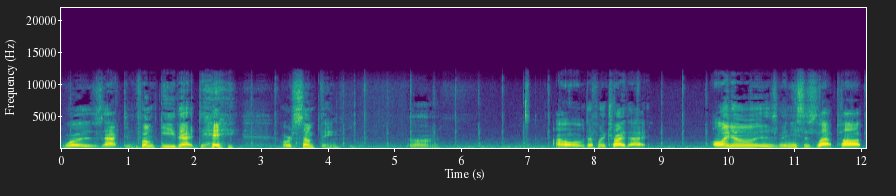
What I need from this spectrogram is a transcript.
was acting funky that day, or something. Um, I'll definitely try that. All I know is my niece's laptop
